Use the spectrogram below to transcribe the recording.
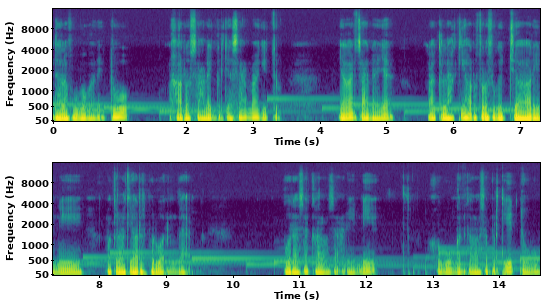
dalam hubungan itu harus saling kerjasama gitu. Jangan seandainya laki-laki harus terus mengejar ini laki-laki harus berbuat enggak. Gue rasa kalau saat ini hubungan kalau seperti itu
